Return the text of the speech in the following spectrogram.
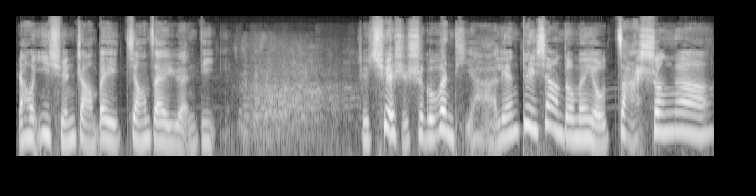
然后一群长辈僵在原地。这确实是个问题哈连对象都没有咋生啊？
